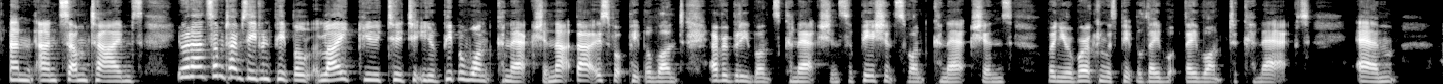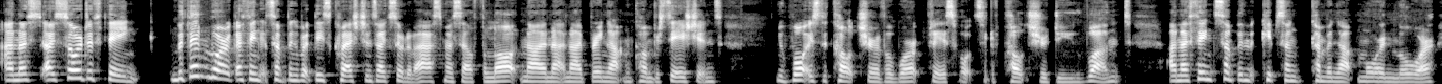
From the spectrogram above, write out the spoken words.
and and sometimes you know and sometimes even people like you to to you know people want connection. That that is what people want. Everybody wants connection. So patients want connections. When you're working with people they they want to connect. Um and i, I sort of think within work i think it's something about these questions i sort of ask myself a lot now and, and i bring up in conversations. What is the culture of a workplace? What sort of culture do you want? And i think something that keeps on coming up more and more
